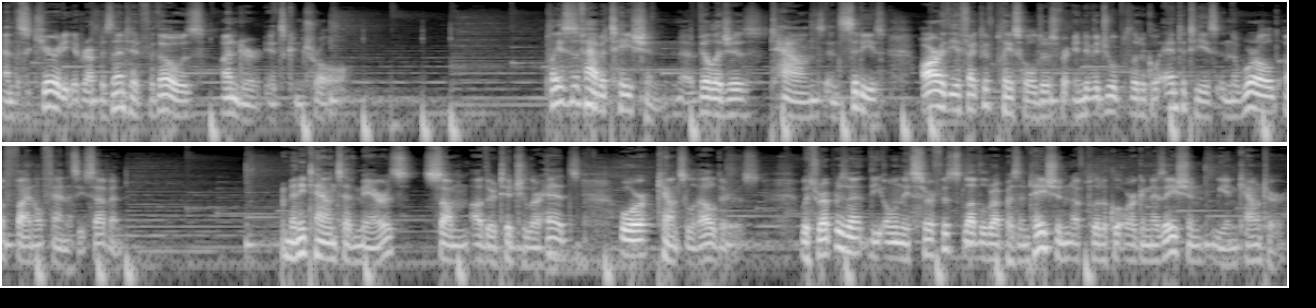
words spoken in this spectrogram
and the security it represented for those under its control. Places of habitation, uh, villages, towns, and cities are the effective placeholders for individual political entities in the world of Final Fantasy VII. Many towns have mayors, some other titular heads, or council of elders, which represent the only surface level representation of political organization we encounter.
